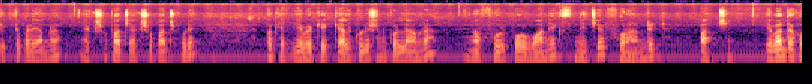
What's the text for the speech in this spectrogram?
লিখতে পারি আমরা একশো পাঁচ একশো পাঁচ করে। ওকে এবারকে ক্যালকুলেশন করলে আমরা ফোর ফোর ওয়ান এক্স নিচে ফোর হান্ড্রেড পাচ্ছি। এবার দেখো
